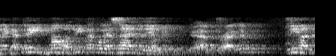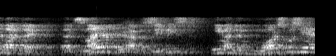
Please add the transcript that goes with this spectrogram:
neka tri nova lika koja zajedno djeluju. You have the dragon, Imate dakle e, zmaja, you have the sea beast, imate morsku zvijer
